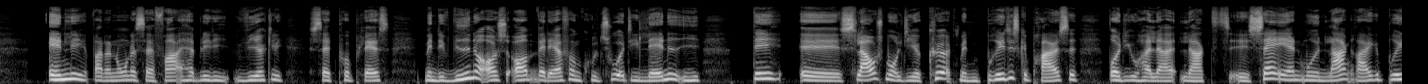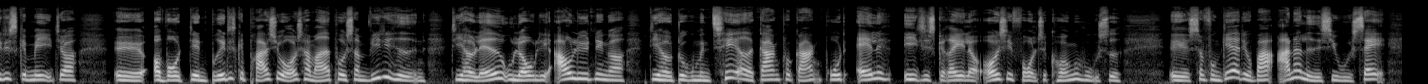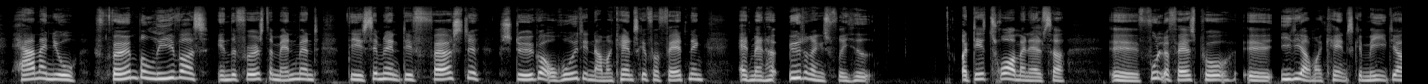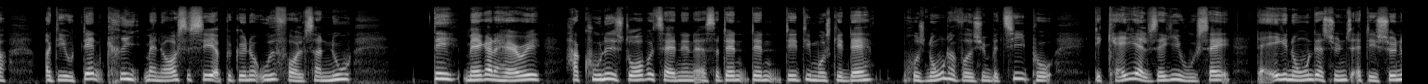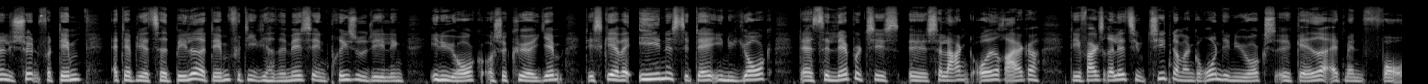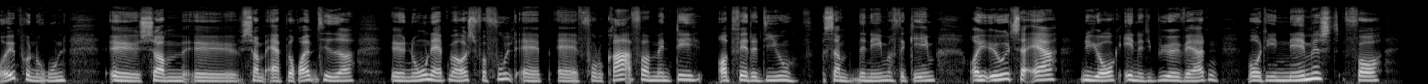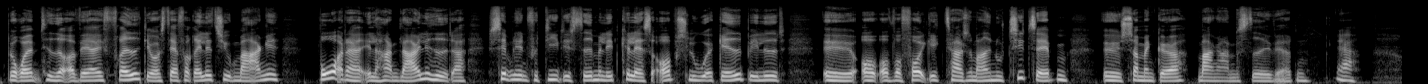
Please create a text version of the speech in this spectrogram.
endelig var der nogen, der sagde fra, her blev de virkelig sat på plads. Men det vidner også om, hvad det er for en kultur, de er landet i, det øh, slagsmål, de har kørt med den britiske presse, hvor de jo har lagt øh, sag an mod en lang række britiske medier, øh, og hvor den britiske presse jo også har meget på samvittigheden. De har jo lavet ulovlige aflytninger, de har jo dokumenteret gang på gang, brudt alle etiske regler, også i forhold til kongehuset. Øh, så fungerer det jo bare anderledes i USA. Her er man jo firm believers in the First Amendment. Det er simpelthen det første stykke overhovedet i den amerikanske forfatning, at man har ytringsfrihed. Og det tror man altså øh, fuldt og fast på øh, i de amerikanske medier, og det er jo den krig, man også ser begynde at udfolde sig nu. Det Meghan og Harry har kunnet i Storbritannien, altså den, den, det de måske endda hos nogen har fået sympati på, det kan de altså ikke i USA. Der er ikke nogen, der synes, at det er synderligt synd for dem, at der bliver taget billeder af dem, fordi de har været med til en prisuddeling i New York, og så kører hjem. Det sker hver eneste dag i New York. Der er celebrities øh, så langt øjet rækker. Det er faktisk relativt tit, når man går rundt i New Yorks øh, gader, at man får øje på nogen, øh, som, øh, som er berømtheder. Øh, nogle af dem er også forfulgt af, af fotografer, men det opfatter de jo som the name of the game. Og i øvrigt så er New York en af de byer i verden, hvor det er nemmest for berømtheder at være i fred. Det er også derfor relativt mange bor der eller har en lejlighed der, simpelthen fordi det er et sted, man lidt kan lade sig opsluge af gadebilledet, øh, og, og hvor folk ikke tager så meget notits af dem, øh, som man gør mange andre steder i verden. Ja,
